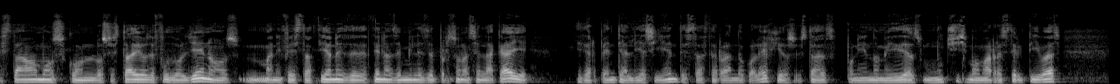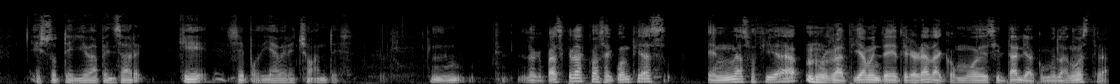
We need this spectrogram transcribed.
estábamos con los estadios de fútbol llenos, manifestaciones de decenas de miles de personas en la calle y de repente al día siguiente estás cerrando colegios, estás poniendo medidas muchísimo más restrictivas eso te lleva a pensar que se podía haber hecho antes. Mm, lo que pasa es que las consecuencias en una sociedad relativamente deteriorada como es Italia, como es la nuestra,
